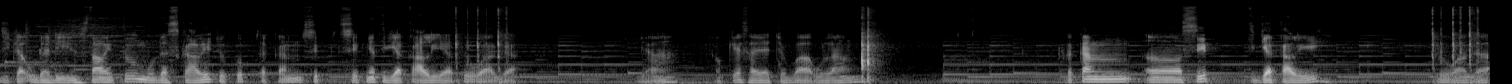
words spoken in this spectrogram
jika udah diinstal itu mudah sekali cukup tekan shift shiftnya tiga kali ya tuh agak. Ya oke saya coba ulang tekan uh, shift tiga kali. Itu agak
